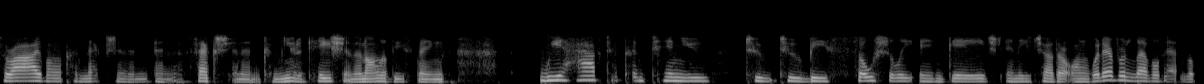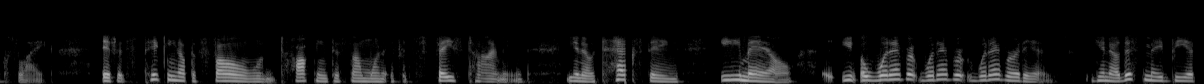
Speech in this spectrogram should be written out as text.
thrive on connection and, and affection and communication and all of these things. We have to continue to to be socially engaged in each other on whatever level that looks like. If it's picking up the phone, talking to someone, if it's FaceTiming, you know, texting, email, you know whatever whatever whatever it is you know this may be a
